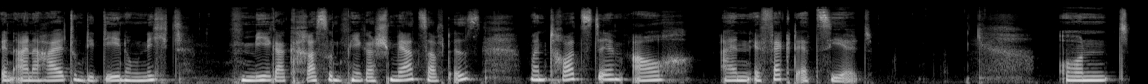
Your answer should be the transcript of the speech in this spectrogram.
in einer Haltung die Dehnung nicht mega krass und mega schmerzhaft ist, man trotzdem auch einen Effekt erzielt. Und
